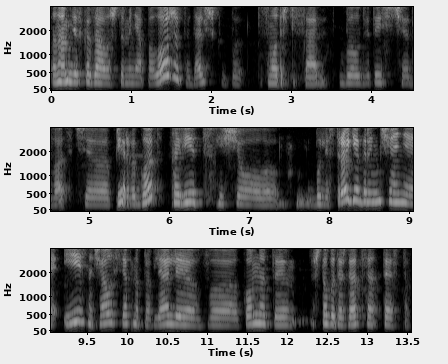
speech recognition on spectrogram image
она мне сказала, что меня положат, а дальше как бы посмотрите сами. Был 2021 год, ковид, еще были строгие ограничения, и сначала всех направляли в комнаты, чтобы дождаться теста.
